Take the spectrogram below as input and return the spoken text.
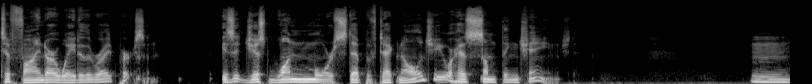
to find our way to the right person? Is it just one more step of technology or has something changed? Hmm.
